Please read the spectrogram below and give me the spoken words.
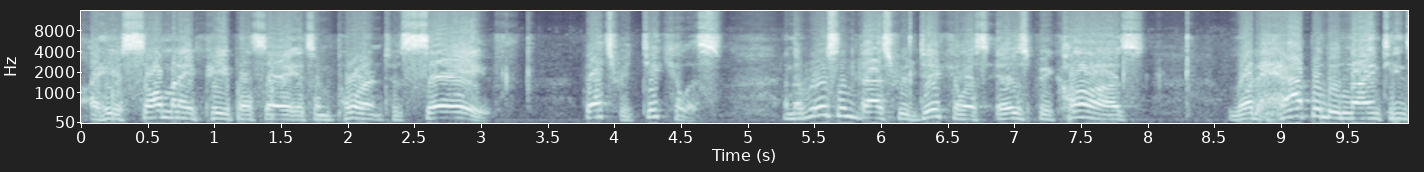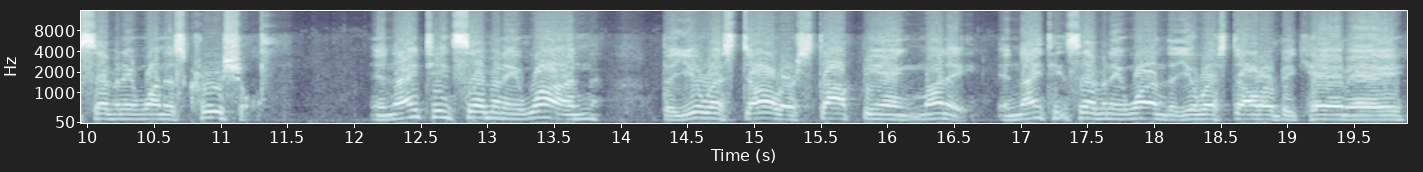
I hear so many people say it's important to save. That's ridiculous. And the reason that's ridiculous is because what happened in 1971 is crucial. In 1971, the U.S. dollar stopped being money. In 1971, the U.S. dollar became a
